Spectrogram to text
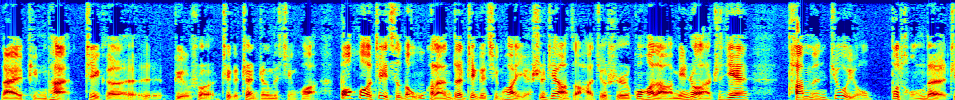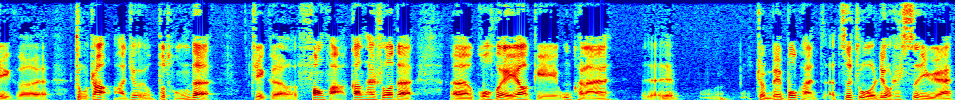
来评判这个，比如说这个战争的情况，包括这次的乌克兰的这个情况也是这样子哈，就是共和党和民主党之间，他们就有不同的这个主张啊，就有不同的这个方法。刚才说的，呃，国会要给乌克兰呃准备拨款资助六十四亿元。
